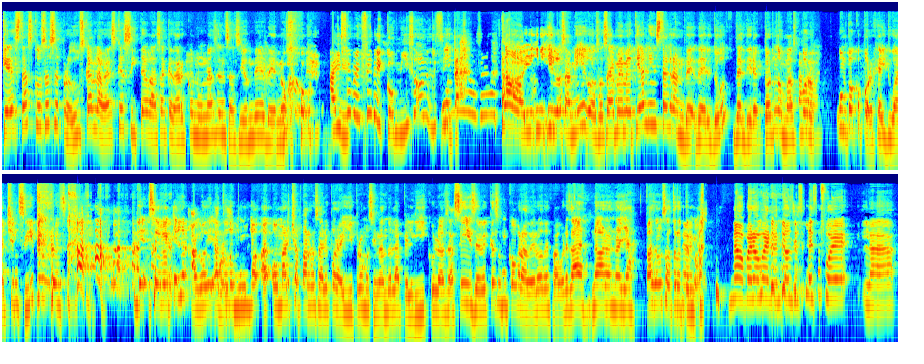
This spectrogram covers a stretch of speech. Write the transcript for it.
que estas cosas se produzcan, la verdad es que sí te vas a quedar con una sensación de, de enojo. Ahí Sí. se ve el fideicomiso del cine. Puta. o sea, No, y, y- y los amigos, o sea, me metí al Instagram de- del dude, del director, nomás por, Ajá. un poco por hate watching, sí, pero es- le- se ve que le pagó a Por todo mundo. A- Omar Chaparro sale por ahí promocionando la película, o sea, sí, se ve que es un cobradero de favores. Ah, no, no, no, ya, pasemos a otro tema. No, pero bueno, entonces ese fue la,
